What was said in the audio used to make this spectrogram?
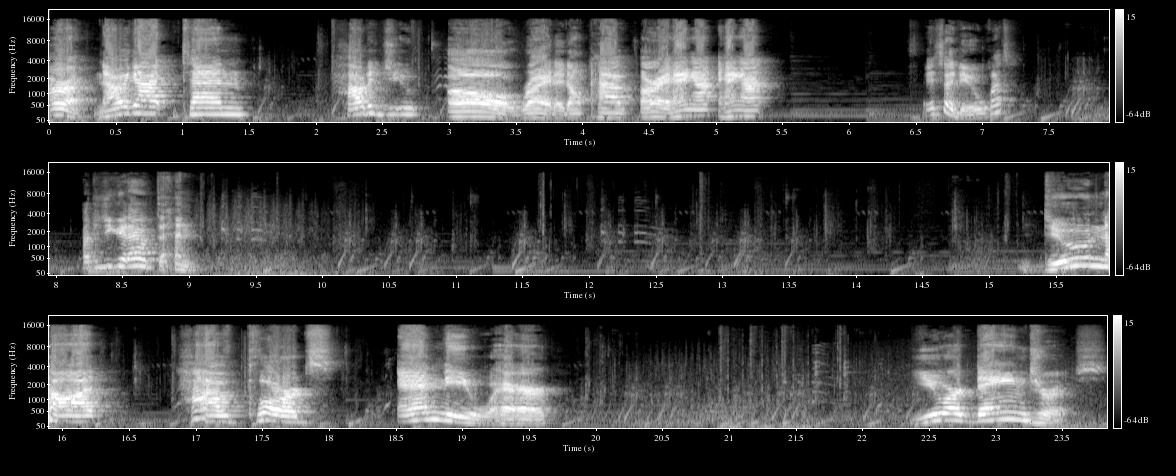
Alright, now we got 10. How did you... Oh, right, I don't have... Alright, hang on, hang on. Yes, I do. What? How did you get out, then? Do not have plorts anywhere. You are dangerous.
